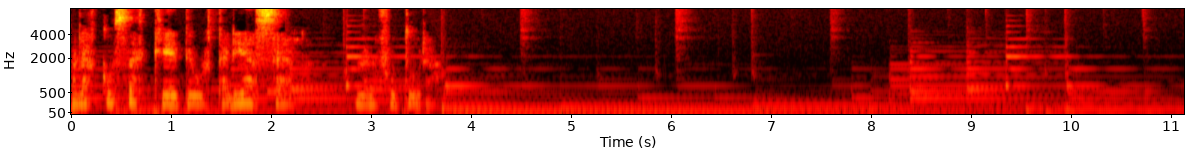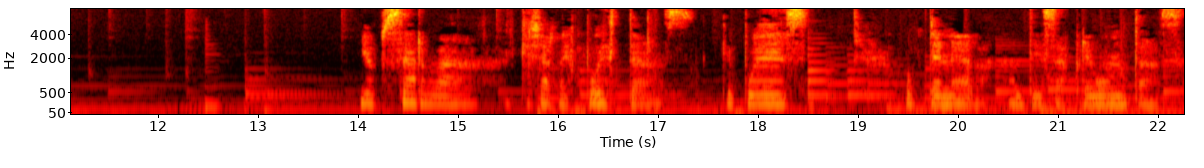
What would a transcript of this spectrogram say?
o las cosas que te gustaría hacer en el futuro. Y observa aquellas respuestas que puedes obtener ante esas preguntas.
